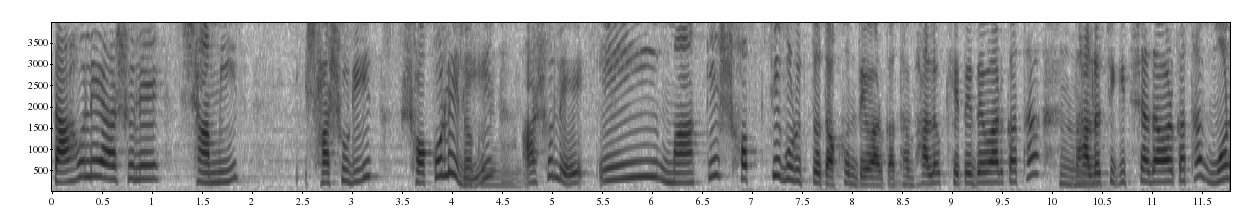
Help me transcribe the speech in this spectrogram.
তাহলে আসলে স্বামীর শাশুড়ির সকলেরই আসলে এই মাকে সবচেয়ে গুরুত্ব তখন দেওয়ার কথা ভালো খেতে দেওয়ার কথা ভালো চিকিৎসা দেওয়ার কথা মন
